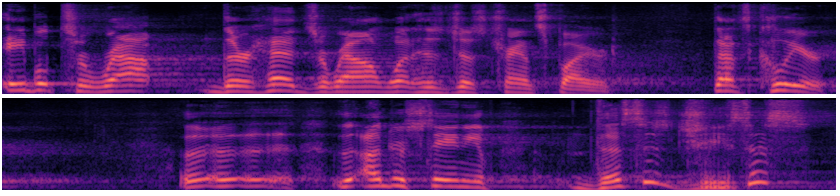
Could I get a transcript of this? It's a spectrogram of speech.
able to wrap their heads around what has just transpired. That's clear. Uh, uh, the understanding of this is Jesus?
